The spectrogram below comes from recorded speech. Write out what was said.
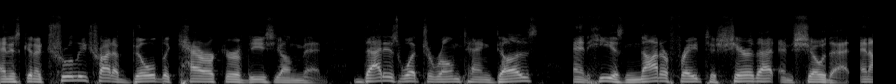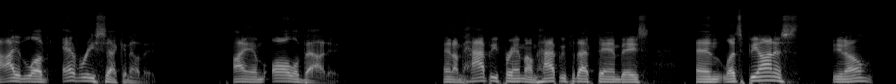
and is going to truly try to build the character of these young men. That is what Jerome Tang does, and he is not afraid to share that and show that. And I love every second of it. I am all about it. And I'm happy for him. I'm happy for that fan base. And let's be honest, you know,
